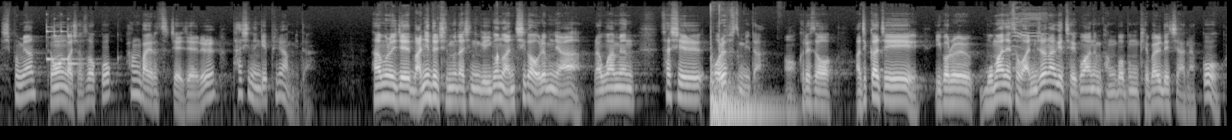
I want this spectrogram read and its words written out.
싶으면 병원 가셔서 꼭 항바이러스 제제를 타시는 게 필요합니다. 다음으로 이제 많이들 질문하시는 게 이건 완치가 어렵냐라고 하면 사실 어렵습니다. 어, 그래서 아직까지 이거를 몸 안에서 완전하게 제거하는 방법은 개발되지 않았고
